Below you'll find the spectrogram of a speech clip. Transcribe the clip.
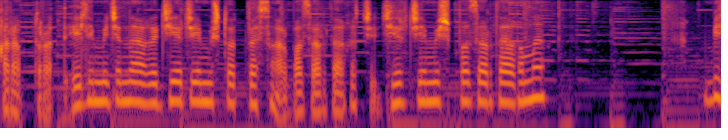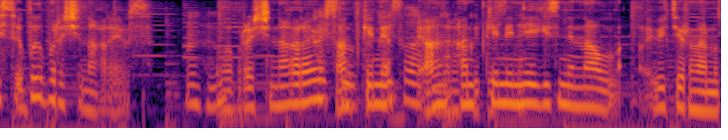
карап турат. Эл эми жанагы жер жемиш деп атпайсыңарбы базардагычы. Жер жемиш базардагыны биз выборочно карайбыз. Выборочно карайбыз. Анткени анткени негизинен ал ветеринарный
